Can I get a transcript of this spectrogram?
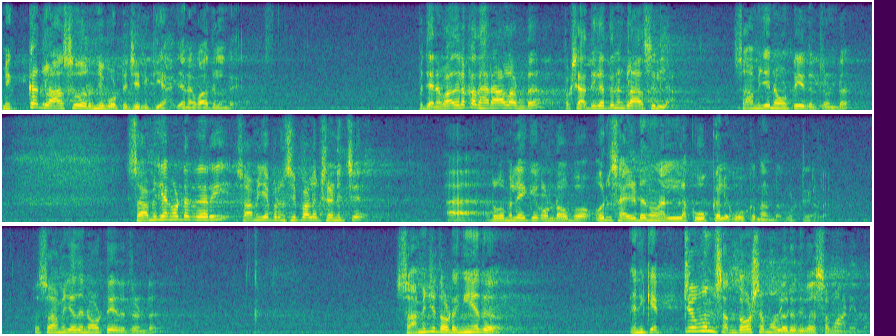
മിക്ക ഗ്ലാസ്സും എറിഞ്ഞ് പൊട്ടിച്ചിരിക്കുക ജനവാതിലിന്റെ ഇപ്പോൾ ജനവാതിലൊക്കെ ധാരാളമുണ്ട് പക്ഷെ അധികത്തിന് ഗ്ലാസ് ഇല്ല സ്വാമിജി നോട്ട് ചെയ്തിട്ടുണ്ട്. സ്വാമിജി അങ്ങോട്ട് കയറി സ്വാമിജിയെ പ്രിൻസിപ്പാൾ ക്ഷണിച്ച് റൂമിലേക്ക് കൊണ്ടുപോകുമ്പോൾ ഒരു സൈഡിൽ നിന്ന് നല്ല കൂക്കൽ കൂക്കുന്നുണ്ട് കുട്ടികൾ അപ്പോൾ സ്വാമിജി അത് നോട്ട് ചെയ്തിട്ടുണ്ട്. സ്വാമിജി തുടങ്ങിയത് എനിക്ക് ഏറ്റവും സന്തോഷമുള്ളൊരു ദിവസമാണിന്ന്.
